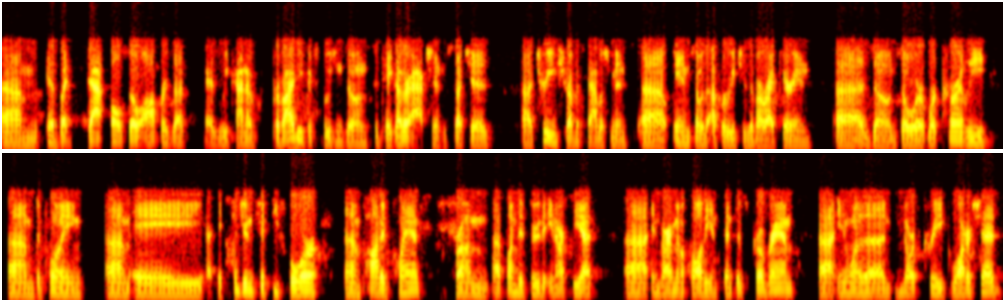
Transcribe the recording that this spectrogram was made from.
Um, but that also offers us, as we kind of provide these exclusion zones, to take other actions, such as uh, tree shrub establishments uh, in some of the upper reaches of our riparian uh, zone. So we're, we're currently um, deploying um, a, I think, 154 um, potted plants from uh, funded through the NRCS Environmental Quality Incentives Program in one of the North Creek watersheds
